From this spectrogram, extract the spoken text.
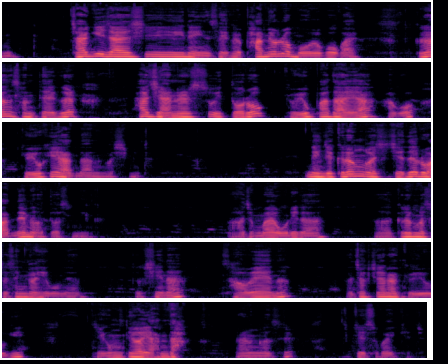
음, 자기 자신의 인생을 파멸로 몰고 갈 그런 선택을 하지 않을 수 있도록 교육받아야 하고 교육해야 한다는 것입니다. 근데 이제 그런 것이 제대로 안 되면 어떻습니까? 아, 정말 우리가 어, 그런 것을 생각해 보면 역시나 사회에는 적절한 교육이 제공되어야 한다 라는 것을 느낄 수가 있겠죠.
